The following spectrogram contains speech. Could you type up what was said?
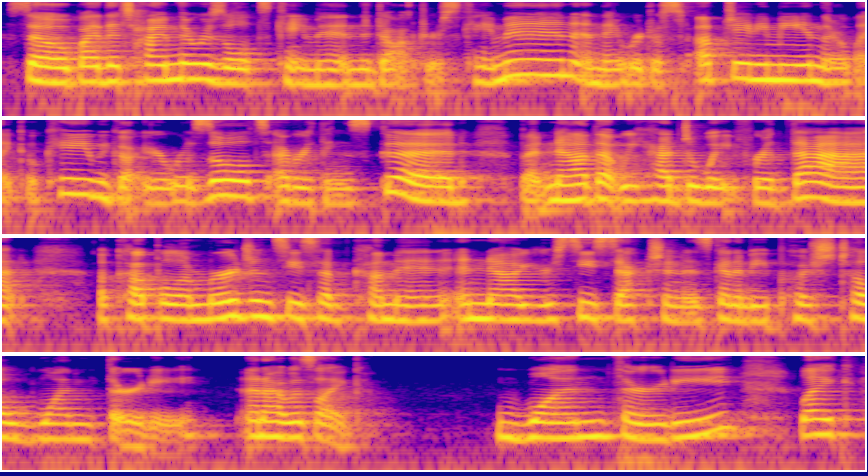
So by the time the results came in, the doctors came in and they were just updating me and they're like, okay, we got your results, everything's good. But now that we had to wait for that, a couple emergencies have come in and now your C-section is to be pushed till 1:30. And I was like, 1:30? Like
